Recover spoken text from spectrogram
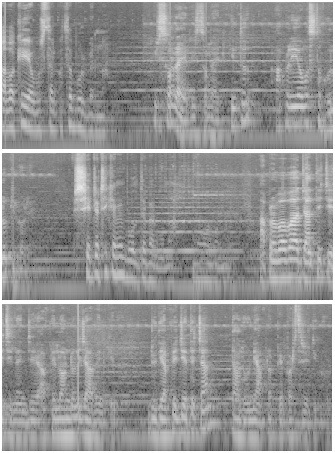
বাবাকে এই অবস্থার কথা বলবেন না। It's all right it's all right কিন্তু আপনার এই অবস্থা হলো কি করে? সেটা ঠিক আমি বলতে পারব না। আপনার বাবা জানতে চেয়েছিলেন যে আপনি লন্ডনে যাবেন কিনা। যদি আপনি যেতে চান তাহলে উনি আপনার পেপারস রেডি করবেন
